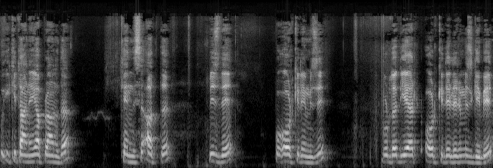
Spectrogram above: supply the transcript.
bu iki tane yaprağını da kendisi attı. Biz de bu orkidemizi burada diğer orkidelerimiz gibi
